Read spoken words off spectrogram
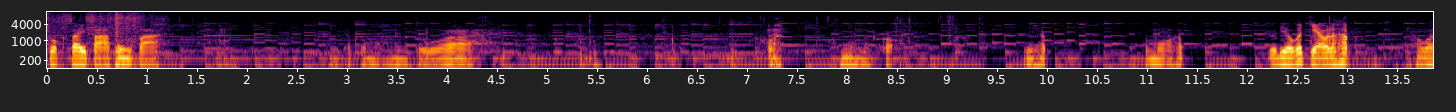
พวกไส้ปลาพุงปลานี่ครับปลาหมอหนึ่งตัวโอ๊ยยังมันเกาะนี่ครับปลาหมอครับ ตัวเดียวก็แจ๋วแล้วครับ เพราะว่า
